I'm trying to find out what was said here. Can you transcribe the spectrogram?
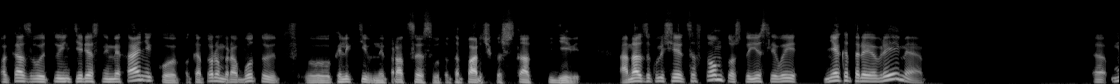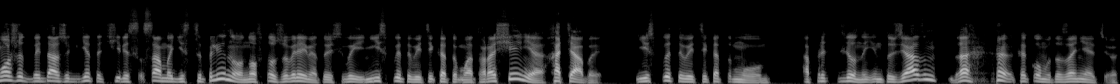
показывают ту интересную механику, по которым работают э, коллективные процессы, вот эта парочка 16 и 9. Она заключается в том, то, что если вы некоторое время, э, может быть, даже где-то через самодисциплину, но в то же время, то есть вы не испытываете к этому отвращения, хотя бы, не испытываете к этому определенный энтузиазм, да, к какому-то занятию,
